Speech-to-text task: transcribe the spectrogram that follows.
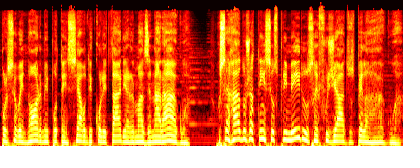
por seu enorme potencial de coletar e armazenar água. O Cerrado já tem seus primeiros refugiados pela água.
